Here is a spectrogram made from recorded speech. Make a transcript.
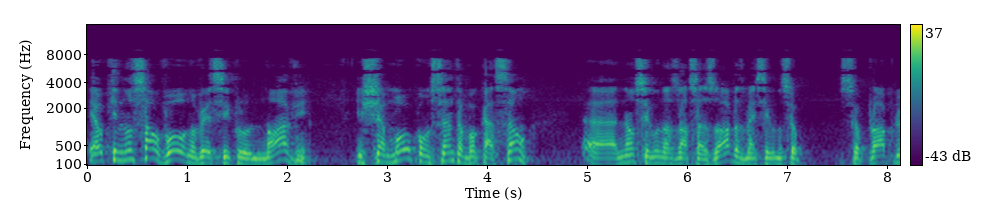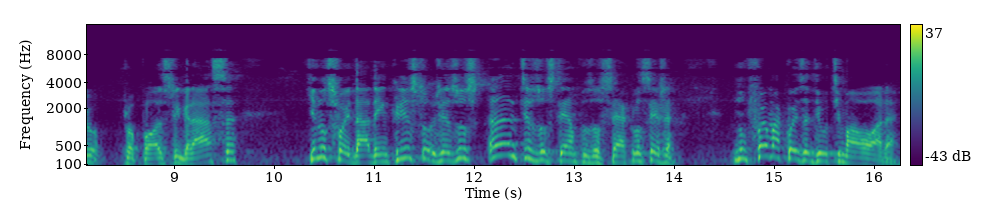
é o que nos salvou no versículo 9 e chamou com santa vocação, uh, não segundo as nossas obras, mas segundo o seu, seu próprio propósito e graça, que nos foi dada em Cristo Jesus antes dos tempos do século. Ou seja, não foi uma coisa de última hora.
